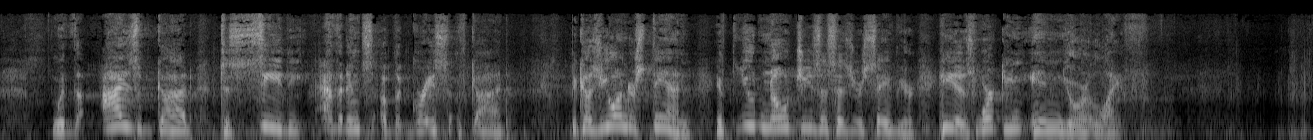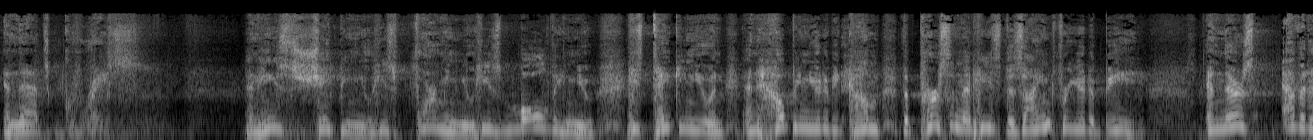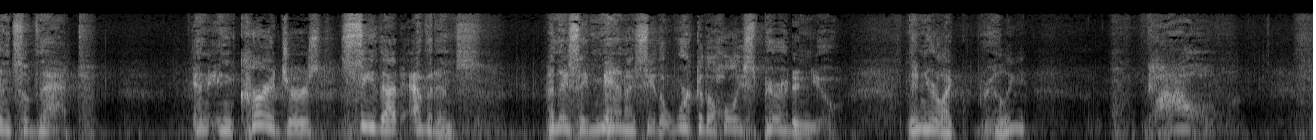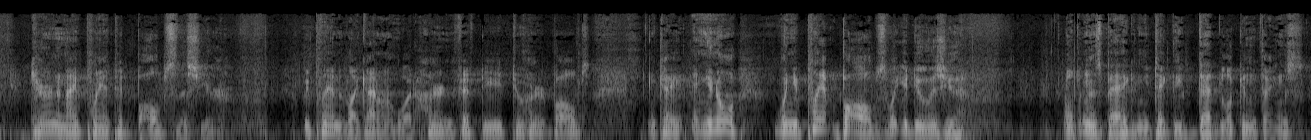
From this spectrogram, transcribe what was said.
with the eyes of God to see the evidence of the grace of God? Because you understand, if you know Jesus as your Savior, He is working in your life. And that's grace. And he's shaping you, he's forming you, he's molding you, he's taking you and, and helping you to become the person that he's designed for you to be. And there's evidence of that. And encouragers see that evidence. And they say, Man, I see the work of the Holy Spirit in you. Then you're like, Really? Wow. Karen and I planted bulbs this year. We planted like, I don't know what, 150, 200 bulbs. Okay? And you know, when you plant bulbs, what you do is you open this bag and you take these dead looking things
